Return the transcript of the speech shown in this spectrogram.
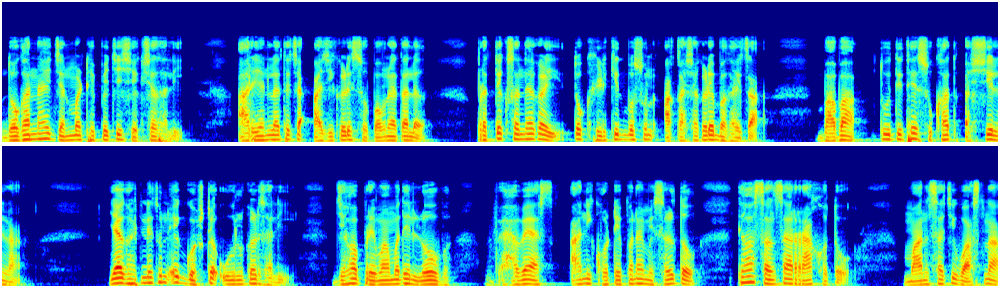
दोघांनाही जन्मठेपेची शिक्षा झाली. आर्यनला त्याच्या आजीकडे सोपवण्यात आलं. प्रत्येक संध्याकाळी तो खिडकीत बसून आकाशाकडे बघायचा. बाबा तू तिथे सुखात असशील ना? या घटनेतून एक गोष्ट उलगड झाली. जेव्हा प्रेमामध्ये लोभ हव्यास आणि खोटेपणा मिसळतो तेव्हा संसार राख होतो. माणसाची वासना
